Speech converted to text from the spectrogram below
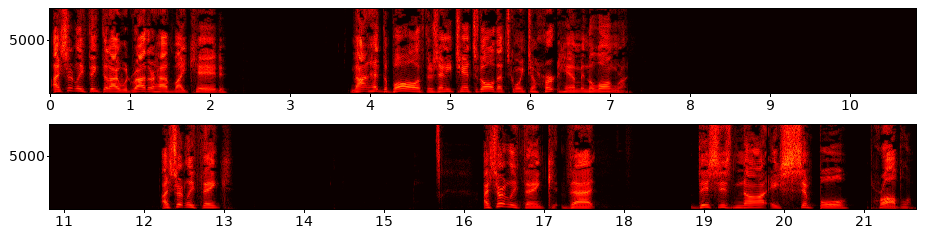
I certainly think that I would rather have my kid not head the ball if there's any chance at all that's going to hurt him in the long run. I certainly think I certainly think that this is not a simple problem.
